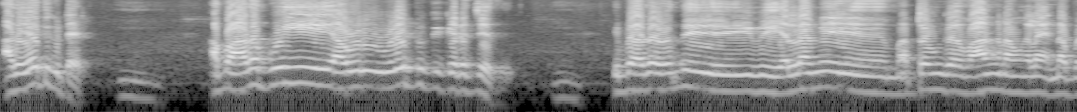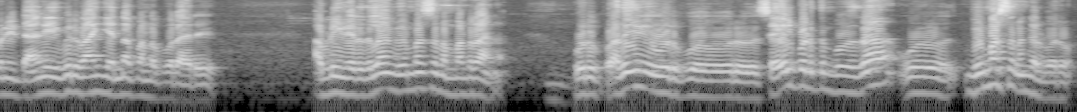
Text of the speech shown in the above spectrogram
அதை ஏத்துக்கிட்டார். அப்ப அதை போய் அவர் உழைப்புக்கு கிடைச்சது. இப்ப அதை வந்து இவ எல்லாமே மற்றவங்க வாங்கினவங்க எல்லாம் என்ன பண்ணிட்டாங்க? இவர் வாங்கி என்ன பண்ண போறாரு? அப்படிங்கறதெல்லாம் விமர்சனம் பண்றாங்க. ஒரு பதவி ஒரு ஒரு செயல்படுத்தும் போதுதான் ஒரு விமர்சனங்கள் வரும்.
